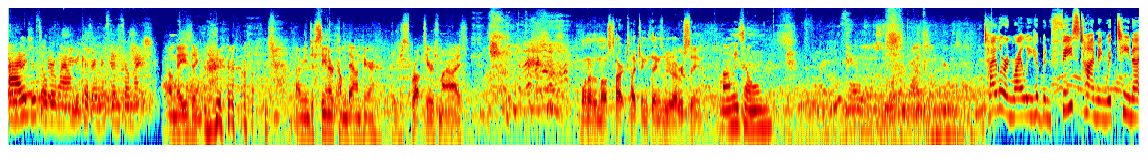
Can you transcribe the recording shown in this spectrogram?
I was just overwhelmed because I missed them so much. amazing. I mean, just seeing her come down here, it just brought tears to my eyes. One of the most heart touching things we've ever seen. Mommy's home. Tyler and Riley have been FaceTiming with Tina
